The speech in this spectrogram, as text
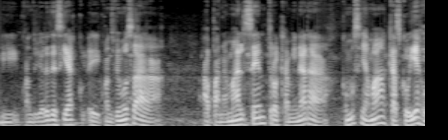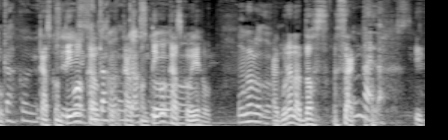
y cuando yo les decía, eh, cuando fuimos a, a Panamá al centro a caminar a, ¿cómo se llamaba? Casco Viejo. Casco Viejo. Casco Antiguo, Sí, Casco, Casco- Casco Antiguo, Casco Viejo. Uno de los dos. Alguna de las dos, exacto. Una de las dos. Y,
